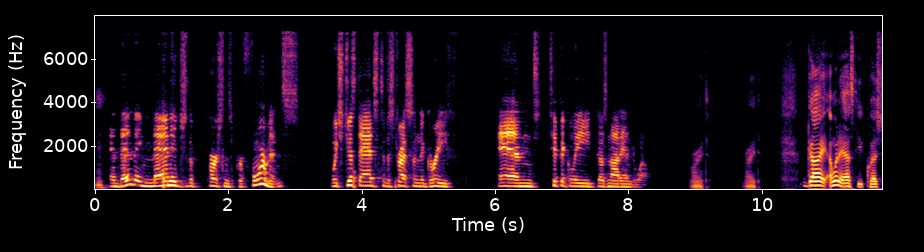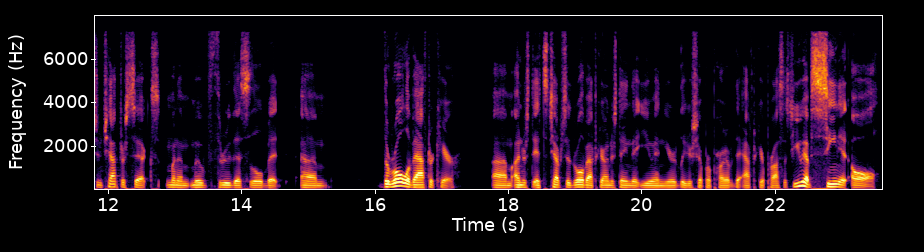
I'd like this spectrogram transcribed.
Mhm. And then they manage the person's performance, which just adds to the stress and the grief and typically does not end well. Right, right. Guy, I want to ask you a question. Chapter six. I'm going to move through this a little bit. Um, the role of aftercare. Um, understand it's chapter the role of aftercare. Understanding that you and your leadership are part of the aftercare process. You have seen it all,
